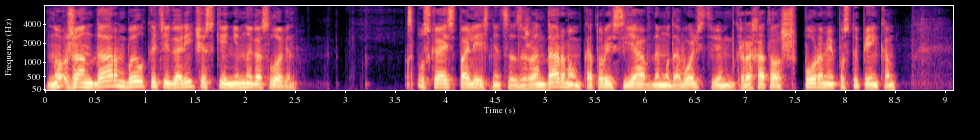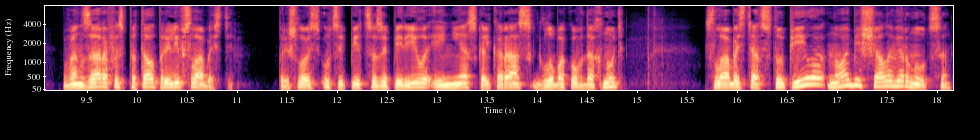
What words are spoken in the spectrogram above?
но жандарм был категорически немногословен. Спускаясь по лестнице за жандармом, который с явным удовольствием грохотал шпорами по ступенькам, Ванзаров испытал прилив слабости. Пришлось уцепиться за перила и несколько раз глубоко вдохнуть. Слабость отступила, но обещала вернуться.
